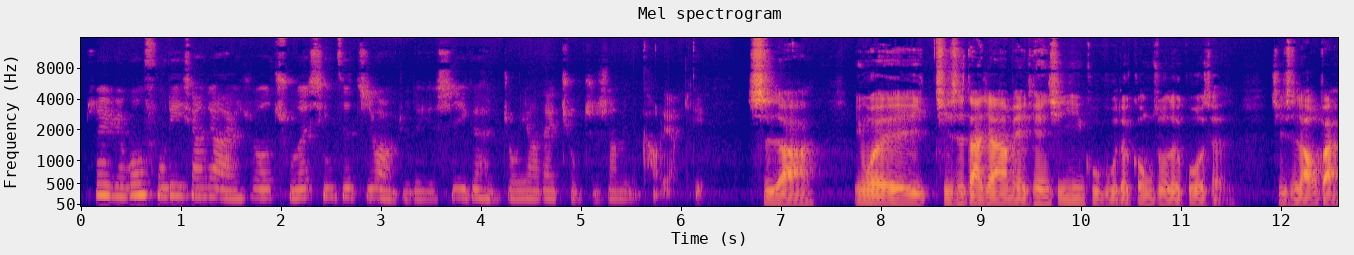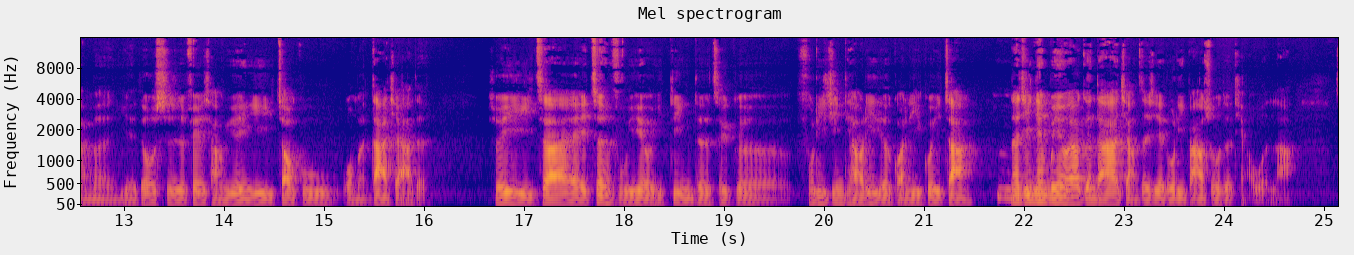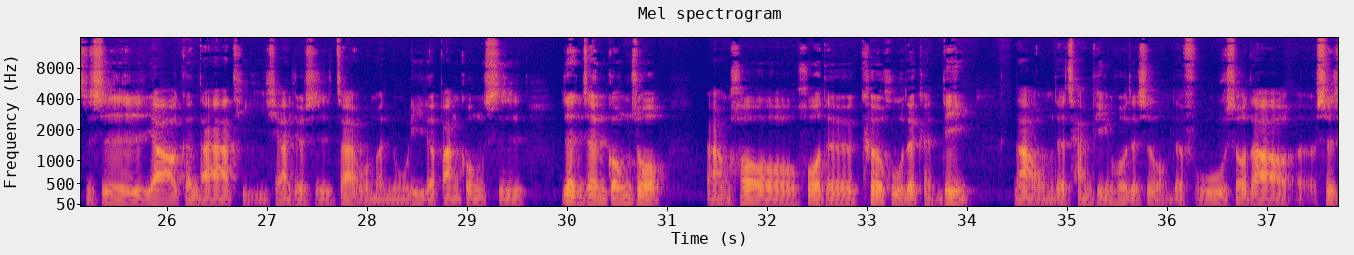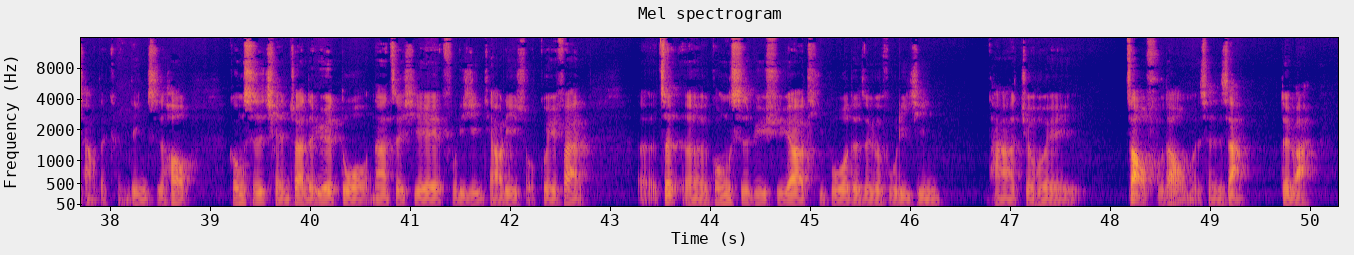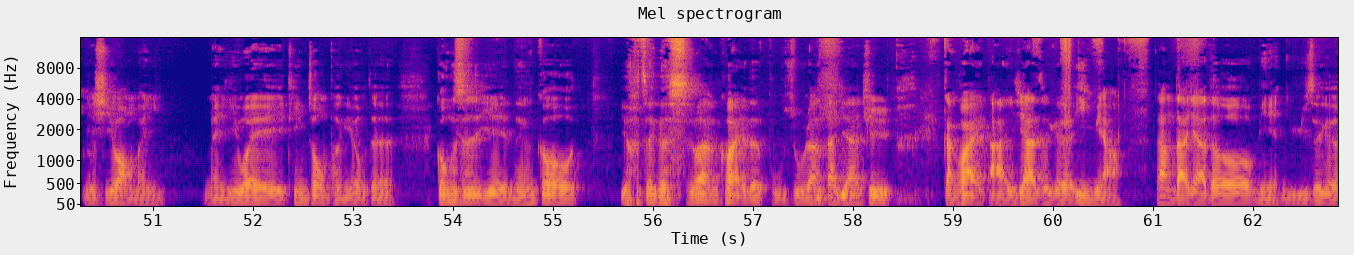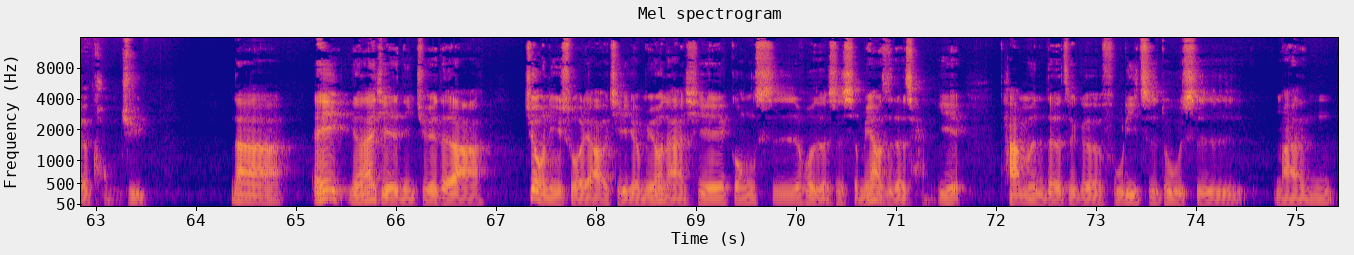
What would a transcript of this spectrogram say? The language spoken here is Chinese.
所以员工福利相较来说，除了薪资之外，我觉得也是一个很重要在求职上面的考量点。是啊，因为其实大家每天辛辛苦苦的工作的过程，其实老板们也都是非常愿意照顾我们大家的，所以在政府也有一定的这个福利金条例的管理规章。嗯那今天没有要跟大家讲这些啰里吧嗦的条文啦，只是要跟大家提一下，就是在我们努力的帮公司认真工作，然后获得客户的肯定，那我们的产品或者是我们的服务受到呃市场的肯定之后，公司钱赚的越多，那这些福利金条例所规范，呃，这呃公司必须要提拨的这个福利金，它就会造福到我们身上，对吧？也希望我们每一位听众朋友的公司也能够 有这个十万块的补助，让大家去赶快打一下这个疫苗，让大家都免于这个恐惧。那哎，牛奶姐，你觉得啊？就你所了解，有没有哪些公司或者是什么样子的产业，他们的这个福利制度是蛮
